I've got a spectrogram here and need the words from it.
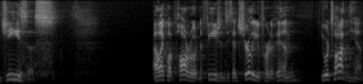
Jesus. I like what Paul wrote in Ephesians. He said, Surely you've heard of him. You were taught in him,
